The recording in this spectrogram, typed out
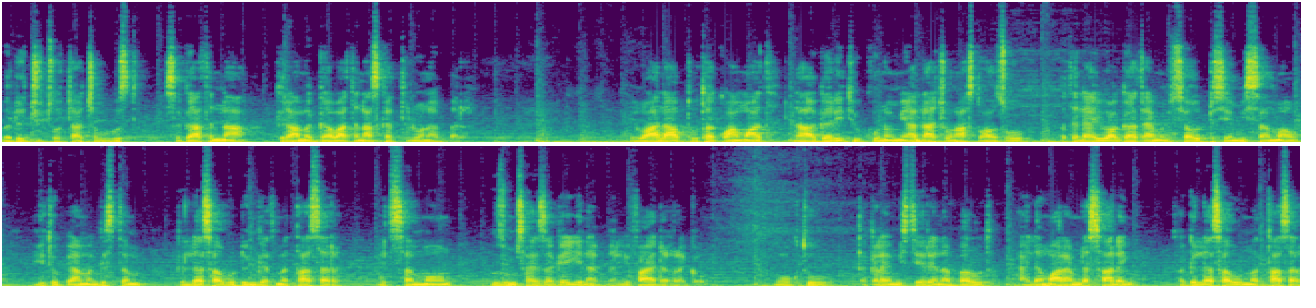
በድርጅቶቻቸው ውስጥ ስጋትና ግራ መጋባትን አስከትሎ ነበር። የባለ ሀብቱ ተቋማት ለሀገሪቱ ኢኮኖሚ ያላቸውን አስተዋጽኦ በተለያዩ አጋጣሚዎች ሲያወድስ የሚሰማው የኢትዮጵያ መንግስትም ግለሰቡ ድንገት መታሰር የተሰማውን ብዙም ሳይዘገይ ነበር ይፋ ያደረገው። በወቅቱ ጠቅላይ ሚኒስትር የነበሩት ኃይለማርያም ደሳለኝ ከግለሰቡ መታሰር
